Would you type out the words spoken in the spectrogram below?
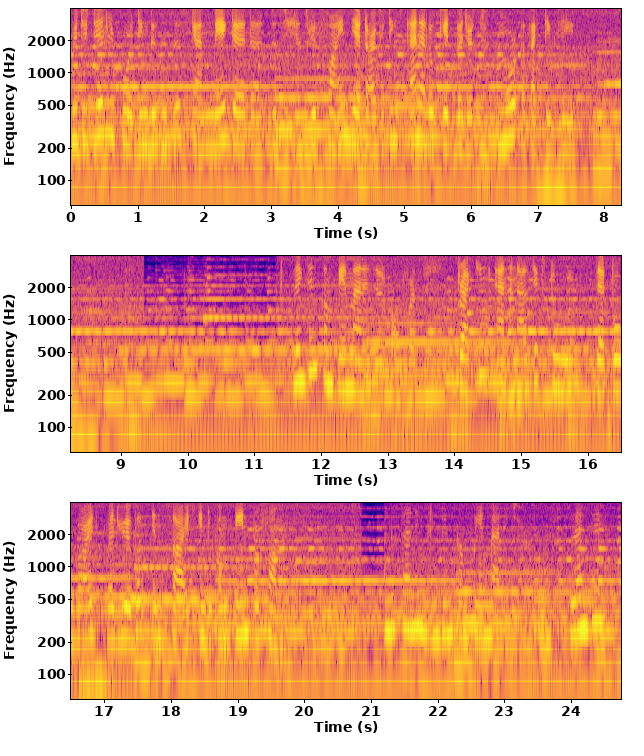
With detailed reporting, businesses can make data decisions, refine their targeting, and allocate budgets more effectively. LinkedIn Campaign Manager offers tracking and analytics tools that provide valuable insights into campaign performance. Understanding LinkedIn Campaign Manager LinkedIn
